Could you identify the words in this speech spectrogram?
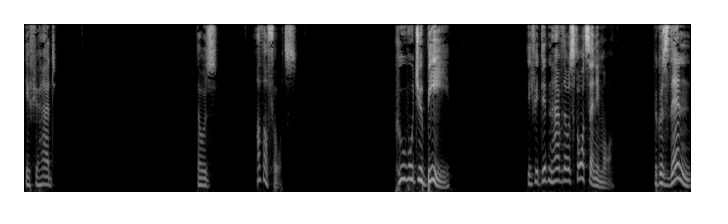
if you had those other thoughts? Who would you be if you didn't have those thoughts anymore? Because then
